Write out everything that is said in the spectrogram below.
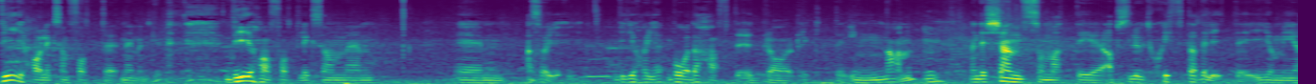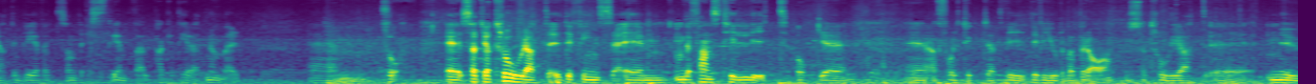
vi har liksom fått, eh, nej men gud. Vi har fått liksom, ehm, alltså vi har ju båda haft ett bra rykte innan. Mm. Men det känns som att det absolut skiftade lite i och med att det blev ett sånt extremt väl paketerat nummer. Ehm, så. Eh, så att jag tror att det finns, ehm, om det fanns tillit och eh, eh, att folk tyckte att vi, det vi gjorde var bra så tror jag att nu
